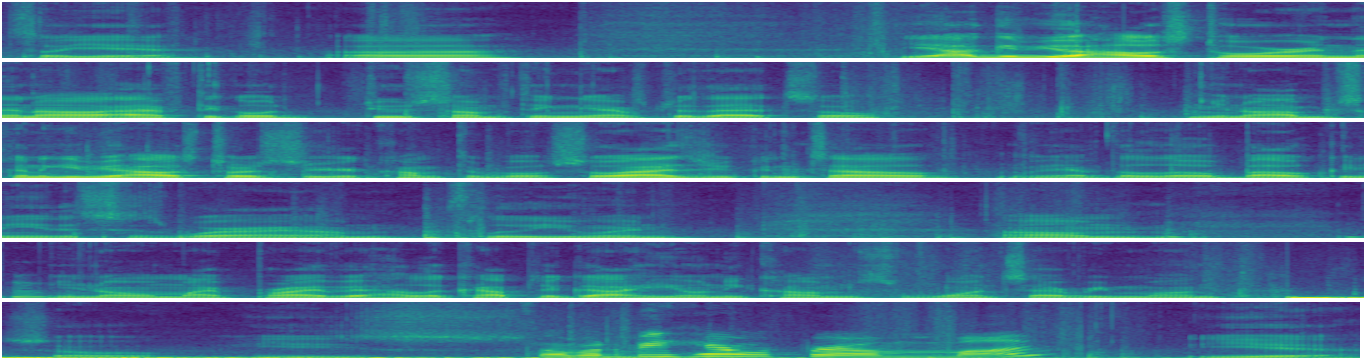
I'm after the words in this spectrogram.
So yeah, uh, yeah, I'll give you a house tour, and then I'll have to go do something after that. So you know, I'm just gonna give you a house tour so you're comfortable. So as you can tell, we have the little balcony. This is where I um flew you in. Um, you know, my private helicopter guy, he only comes once every month. So he's So I'm gonna be here for a month? yeah.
